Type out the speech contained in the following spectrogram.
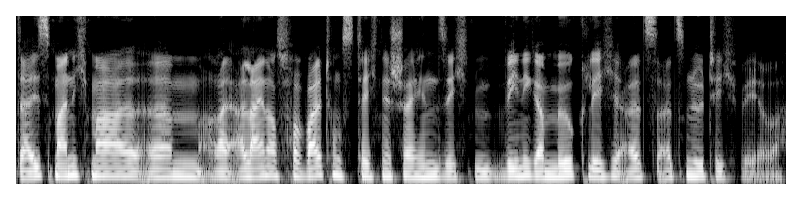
da ist manchmal ähm, allein aus verwaltungstechnischer Hinsicht weniger möglich, als, als nötig wäre.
